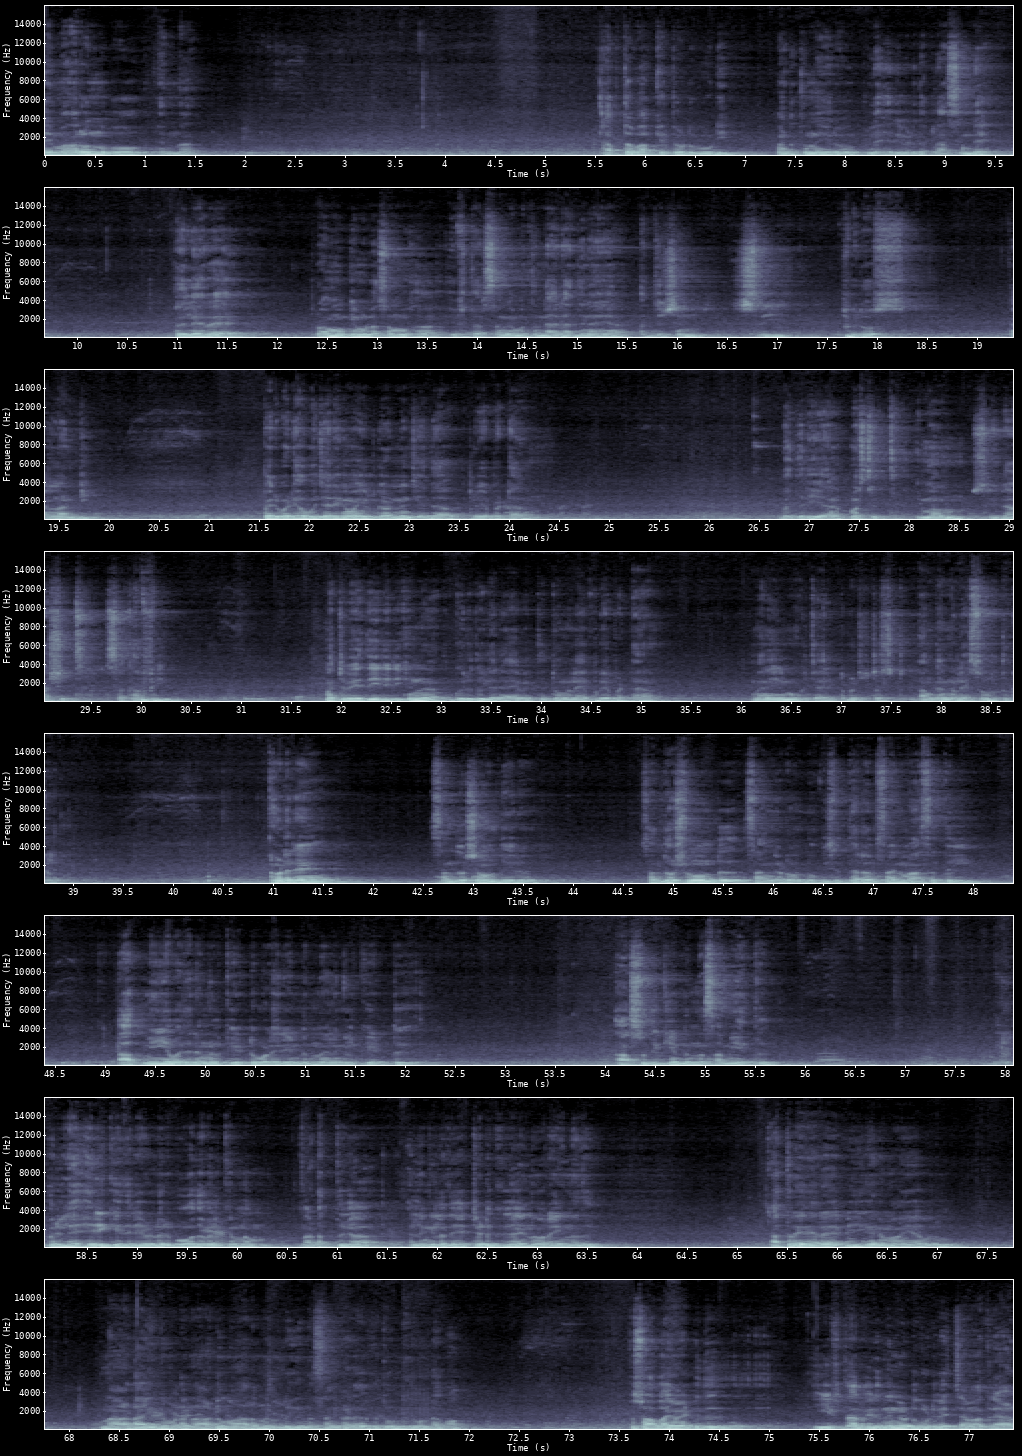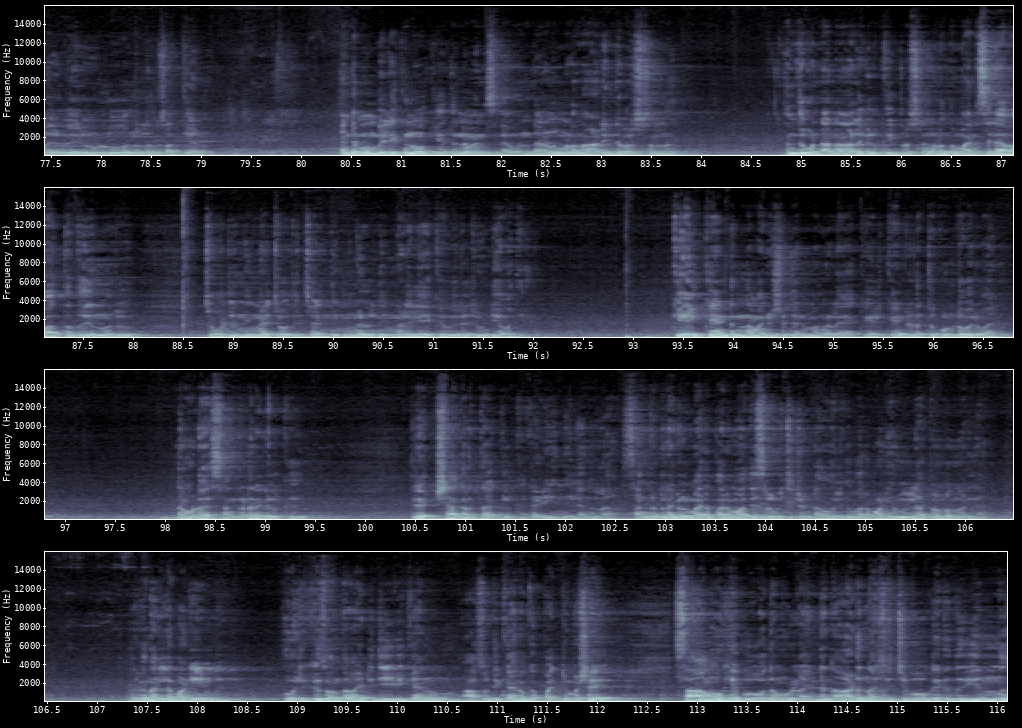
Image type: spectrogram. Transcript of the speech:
മാറുന്നുവോ എന്ന അർത്ഥവാക്യത്തോടു കൂടി നടത്തുന്ന ഈ ഒരു ലഹരി വിരുദ്ധ ക്ലാസിന്റെ അതിലേറെ പ്രാമുഖ്യമുള്ള സമൂഹ ഇഫ്താർ സംഗമത്തിന്റെ ആരാധനായ അധ്യക്ഷൻ ശ്രീ ഫിറോസ് കല്ലാണ്ടി പരിപാടി ഔപചാരികമായി ഉദ്ഘാടനം ചെയ്ത പ്രിയപ്പെട്ട ബദരിയ മസ്ജിദ് ഇമാം ശ്രീ റാഷിദ് സഖാഫി. മറ്റു വേദിയിലിരിക്കുന്ന ഗുരുതുല്യരായ വ്യക്തിത്വങ്ങളെ പ്രിയപ്പെട്ട മനയിമുക്ക് ചാരിറ്റബിൾ ട്രസ്റ്റ് അംഗങ്ങളെ സുഹൃത്തുക്കളെ. വളരെ സന്തോഷമുണ്ട് ഒരു സന്തോഷമുണ്ട് സങ്കടമുണ്ട്. വിശുദ്ധ റംസാൻ മാസത്തിൽ ആത്മീയ വചനങ്ങൾ കേട്ട് വളരേണ്ടുന്ന അല്ലെങ്കിൽ കേട്ട് ആസ്വദിക്കേണ്ടുന്ന സമയത്ത് ഒരു ലഹരിക്കെതിരെയുള്ള ഒരു ബോധവൽക്കരണം നടത്തുക അല്ലെങ്കിൽ അത് ഏറ്റെടുക്കുക എന്ന് പറയുന്നത് അത്രയേറെ ഭീകരമായ ഒരു നാടായി നമ്മുടെ നാട് മാറുന്നുണ്ട് എന്ന് സംഘാടകർക്ക് തോന്നിയതുകൊണ്ടാവാം ഇപ്പൊ സ്വാഭാവികമായിട്ടിത് ഈ ഇഫ്താർ വിരുന്നിനോട് കൂടി വെച്ചാൽ മാത്രമേ ആളുകൾ വരുള്ളൂ എന്നുള്ളത് സത്യമാണ്. എന്റെ മുമ്പിലേക്ക് നോക്കിയാൽ തന്നെ മനസ്സിലാവും എന്താണ് നമ്മുടെ നാടിന്റെ പ്രശ്നം എന്ന്. എന്തുകൊണ്ടാണ് ആളുകൾക്ക് ഈ പ്രശ്നങ്ങളൊന്നും മനസ്സിലാവാത്തത് എന്നൊരു ചോദ്യം നിങ്ങൾ ചോദിച്ചാൽ നിങ്ങൾ നിങ്ങളിലേക്ക് വിരൽ ചൂണ്ടിയാൽ മതി. കേൾക്കേണ്ടുന്ന മനുഷ്യജന്മങ്ങളെ കേൾക്കേണ്ടിടത്ത് കൊണ്ടുവരുവാൻ നമ്മുടെ സംഘടനകൾക്ക് രക്ഷാകർത്താക്കൾക്ക് കഴിയുന്നില്ല എന്നുള്ള സംഘടനകൾ വരെ പരമാവധി ശ്രമിച്ചിട്ടുണ്ടാവും. അവർക്ക് വേറെ പണിയൊന്നും ഇല്ലാത്തതുകൊണ്ടൊന്നുമല്ല അവർക്ക് നല്ല പണിയുണ്ട്. അവർക്ക് സ്വന്തമായിട്ട് ജീവിക്കാനും ആസ്വദിക്കാനും ഒക്കെ പറ്റും. പക്ഷേ സാമൂഹ്യ ബോധമുള്ള എന്റെ നാട് നശിച്ചു പോകരുത് എന്ന്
